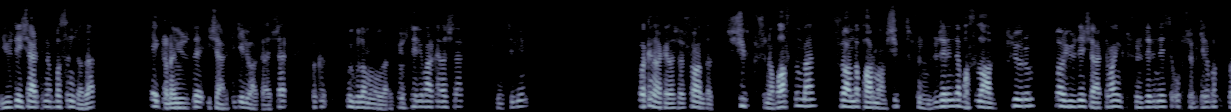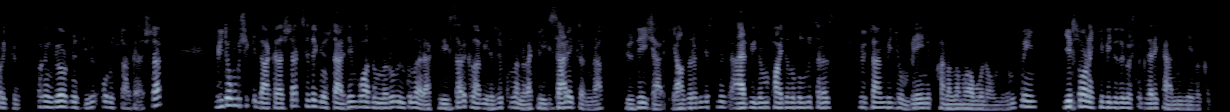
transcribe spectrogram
yüzde işaretine basınca da ekrana yüzde işareti geliyor arkadaşlar. Bakın uygulama olarak göstereyim arkadaşlar. Şunu sileyim. Bakın arkadaşlar şu anda Shift tuşuna bastım ben. Şu anda parmağım Shift tuşunun üzerinde basılı halde tutuyorum. Sonra yüzde işareti hangi tuşun üzerindeyse o tuşa bir kere basıp bırakıyorum. Bakın gördüğünüz gibi oluştu arkadaşlar. Videom bu şekilde arkadaşlar. Size gösterdiğim bu adımları uygulayarak bilgisayar klavyenizi kullanarak bilgisayar ekranına yüzde işareti yazdırabilirsiniz. Eğer videomu faydalı bulduysanız lütfen videomu beğenip kanalıma abone olmayı unutmayın. Bir sonraki videoda görüşmek üzere kendinize iyi bakın.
